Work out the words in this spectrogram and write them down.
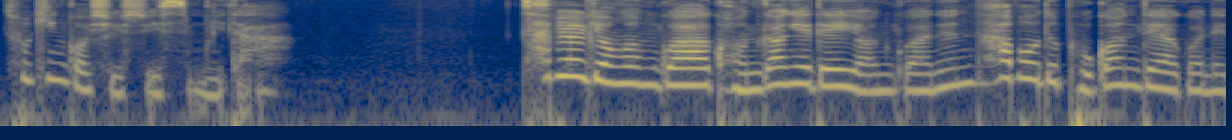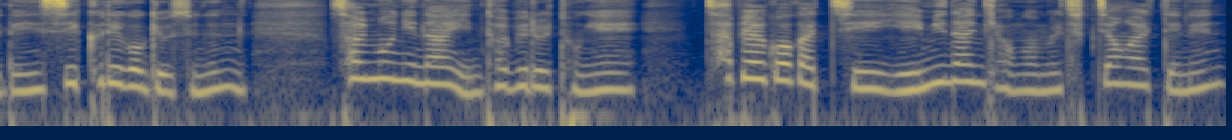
속인 것일 수 있습니다. 차별 경험과 건강에 대해 연구하는 하버드 보건대학원의 낸시 크리거 교수는 설문이나 인터뷰를 통해 차별과 같이 예민한 경험을 측정할 때는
